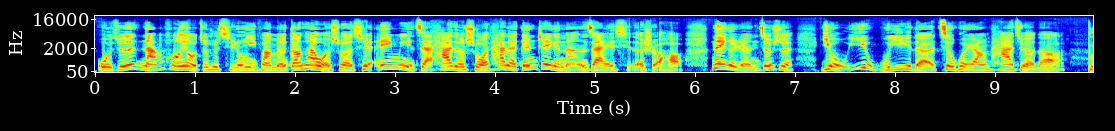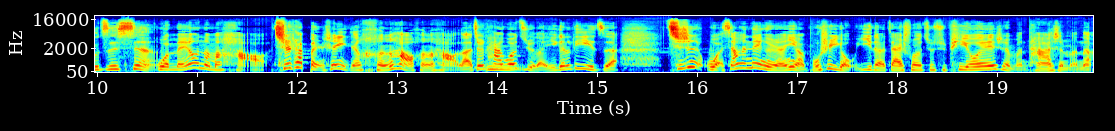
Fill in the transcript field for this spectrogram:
我觉得男朋友就是其中一方面。刚才我说，其实 Amy 在，她就说她在跟这个男的在一起的时候，那个人就是有意无意的就会让她觉得不自信。我没有那么好，其实他本身已经很好很好了。就他给我举了一个例子，其实我相信那个人也不是有意的在说就去 PUA 什么他什么的。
